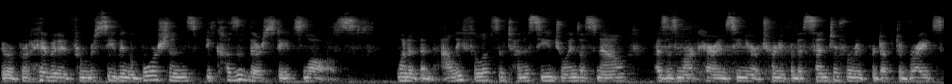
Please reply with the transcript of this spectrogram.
They were prohibited from receiving abortions because of their state's laws. One of them, Allie Phillips of Tennessee, joins us now, as is Marc Hearron, senior attorney for the Center for Reproductive Rights.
